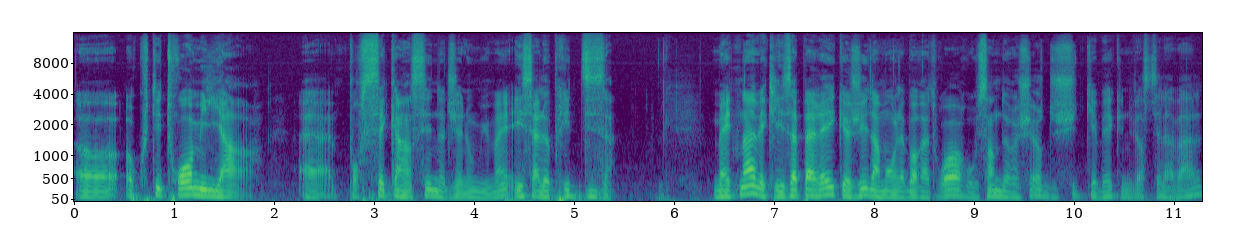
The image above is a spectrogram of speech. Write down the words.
a, coûté 3 milliards euh, pour séquencer notre génome humain et ça a pris 10 ans. Maintenant, avec les appareils que j'ai dans mon laboratoire au Centre de recherche du CHU de Québec, Université Laval,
